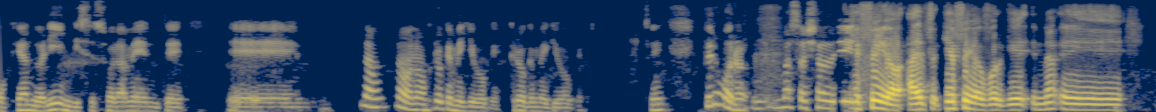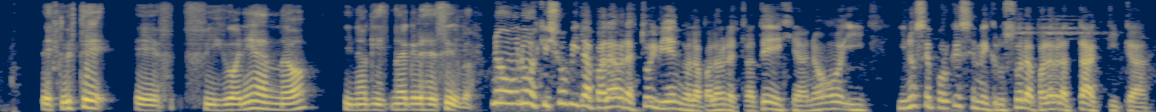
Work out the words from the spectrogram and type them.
Hojeando el índice solamente. Eh, no, no, no. Creo que me equivoqué. Creo que me equivoqué. ¿Sí? Pero bueno, más allá de. Qué feo, qué feo, porque no, eh, estuviste eh, fisgoneando y no, no querés decirlo. No, no, es que yo vi la palabra, estoy viendo la palabra estrategia, ¿no? Y, no sé por qué se me cruzó la palabra táctica,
